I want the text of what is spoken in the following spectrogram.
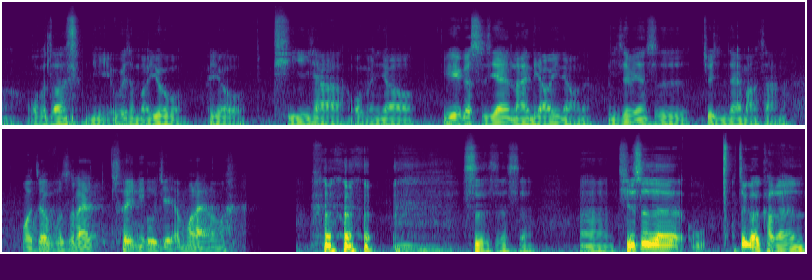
嗯，我不知道你为什么又没有提一下，我们要约个时间来聊一聊呢？你这边是最近在忙啥呢？我这不是来催你录节目来了吗？是 是是，嗯，其实我这个可能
